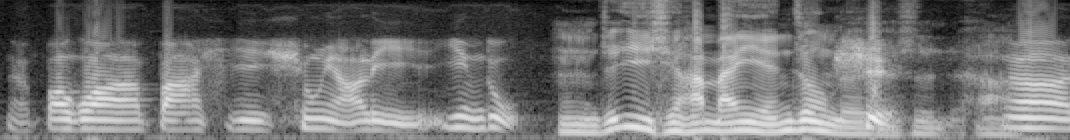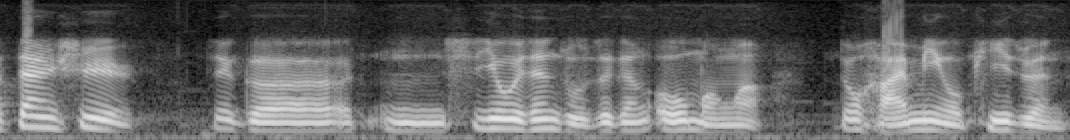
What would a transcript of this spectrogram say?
那包括巴西、匈牙利、印度。嗯，这疫情还蛮严重的，是。是啊，那但是这个嗯，世界卫生组织跟欧盟啊，都还没有批准，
